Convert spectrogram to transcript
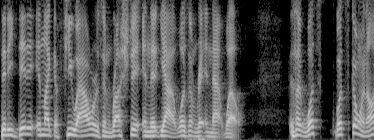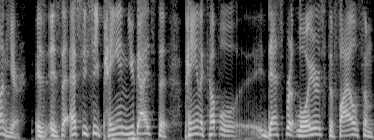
that he did it in like a few hours and rushed it, and that yeah, it wasn't written that well. It's like what's what's going on here? Is is the SEC paying you guys to paying a couple desperate lawyers to file some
